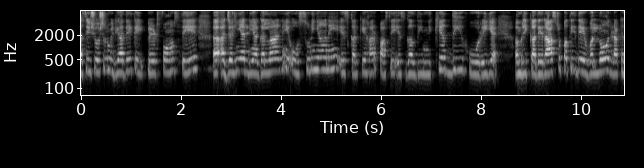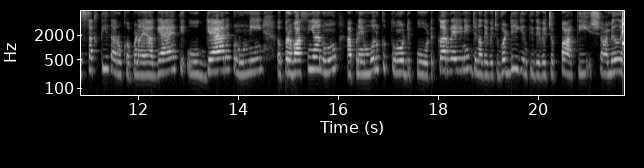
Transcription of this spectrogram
ਅਸੀਂ ਸੋਸ਼ਲ ਮੀਡੀਆ ਦੇ ਕਈ ਪਲੇਟਫਾਰਮਸ ਤੇ ਅ, ਅਜਿਹੀਆਂ ਜਿਹੜੀਆਂ ਗੱਲਾਂ ਨੇ ਉਹ ਸੁਣੀਆਂ ਨੇ ਇਸ ਕਰਕੇ ਹਰ ਪਾਸੇ ਇਸ ਗੱਲ ਦੀ ਨਿਖੇਧੀ ਹੋ ਰਹੀ ਹੈ। ਅਮਰੀਕਾ ਦੇ ਰਾਸ਼ਟਰਪਤੀ ਦੇ ਵੱਲੋਂ ਜਿਹੜਾ ਕਿ ਸਖਤੀ ਦਾ ਰੁਖ ਅਪਣਾਇਆ ਗਿਆ ਹੈ ਤੇ ਉਹ ਗੈਰ ਕਾਨੂੰਨੀ ਪ੍ਰਵਾਸੀਆਂ ਨੂੰ ਆਪਣੇ ਮੁਲਕ ਤੋਂ ਡਿਪੋਰਟ ਕਰ ਰਹੇ ਨੇ ਜਿਨ੍ਹਾਂ ਦੇ ਵਿੱਚ ਵੱਡੀ ਗਿਣਤੀ ਦੇ ਵਿੱਚ ਭਾਰਤੀ ਸ਼ਾਮਿਲ ਨੇ।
